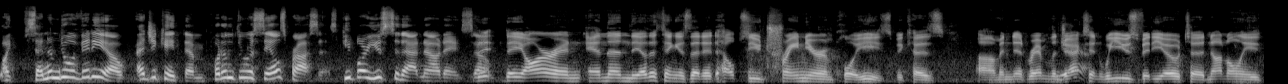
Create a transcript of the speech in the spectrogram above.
Like, send them to a video, educate them, put them through a sales process. People are used to that nowadays. So. They, they are, and and then the other thing is that it helps you train your employees because. Um, and at Ramblin' Yeah. Jackson, we use video to not only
